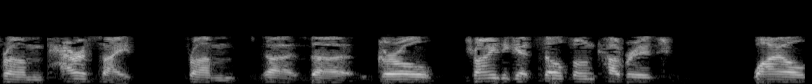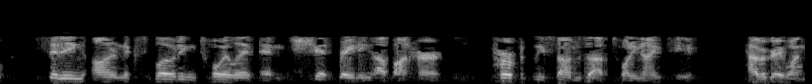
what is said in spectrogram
from Parasite, from uh, the girl trying to get cell phone coverage while sitting on an exploding toilet and shit raining up on her perfectly sums up 2019. Have a great one.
